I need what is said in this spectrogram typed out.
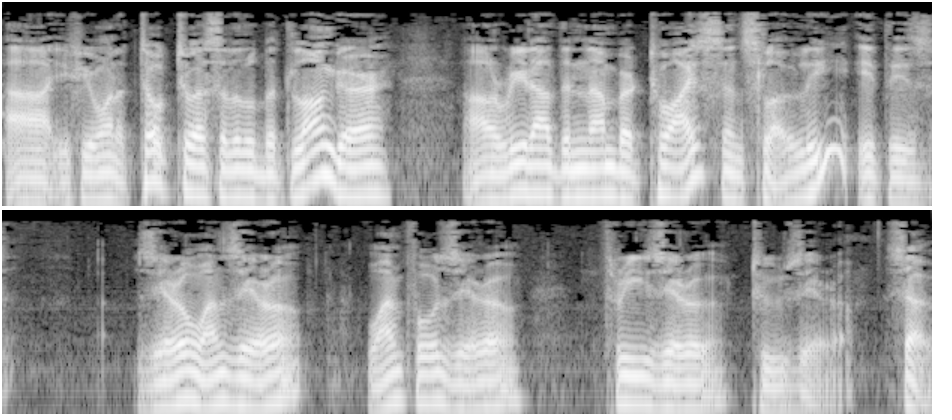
Uh, if you want to talk to us a little bit longer, I'll read out the number twice and slowly. It is 010-140-3020. So, uh,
